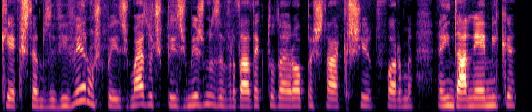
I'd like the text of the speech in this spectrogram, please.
que é que estamos a viver. Uns países mais outros países menos mas a verdade é que toda a Europa está a crescer de forma ainda anémica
